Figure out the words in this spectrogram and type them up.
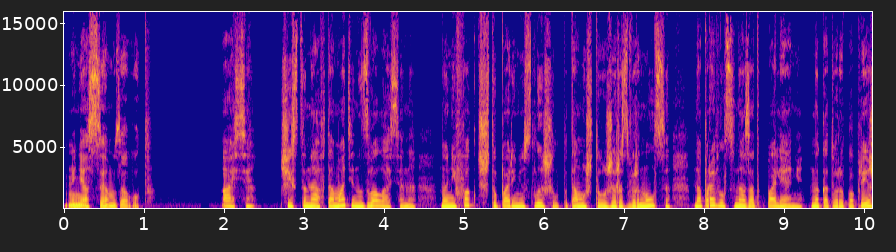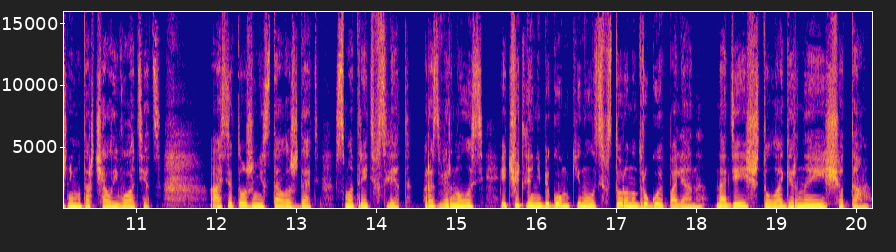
«Меня Сэм зовут». «Ася». Чисто на автомате назвалась она, но не факт, что парень услышал, потому что уже развернулся, направился назад к поляне, на которой по-прежнему торчал его отец — Ася тоже не стала ждать, смотреть вслед. Развернулась и чуть ли не бегом кинулась в сторону другой поляны, надеясь, что лагерная еще там.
